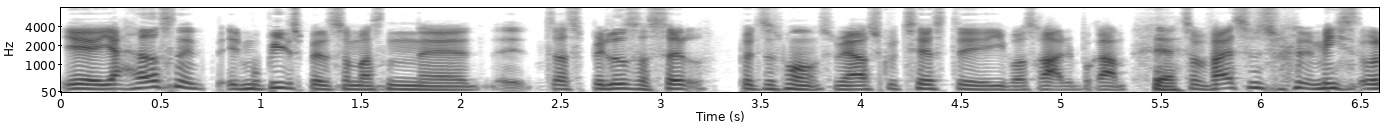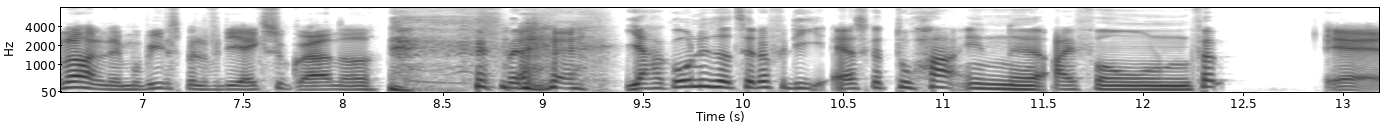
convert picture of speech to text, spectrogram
Jeg, jeg havde sådan et, et mobilspil, som var sådan, øh, der spillede sig selv på et tidspunkt, som jeg også skulle teste i vores radioprogram. Ja. Som faktisk synes var det mest underholdende mobilspil, fordi jeg ikke skulle gøre noget. Men jeg har gode nyheder til dig, fordi Asger, du har en uh, iPhone 5. ja,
